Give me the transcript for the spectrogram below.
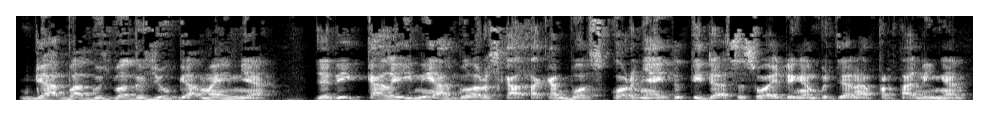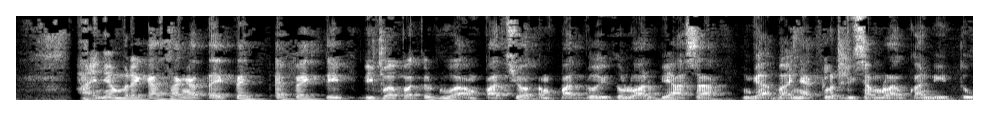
nggak bagus-bagus juga mainnya. Jadi kali ini aku harus katakan bahwa skornya itu tidak sesuai dengan berjalan pertandingan. Hanya mereka sangat efektif di babak kedua 4 shot 4 gol itu luar biasa. Nggak banyak klub bisa melakukan itu.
